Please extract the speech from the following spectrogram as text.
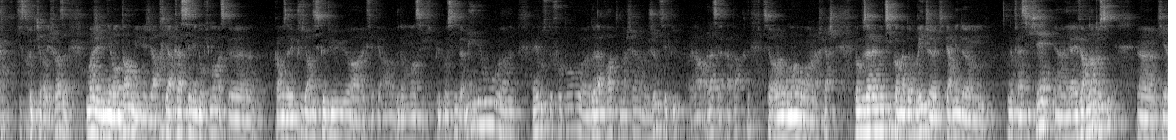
qui structurent les choses. Moi j'ai mis longtemps, mais j'ai appris à classer mes documents parce que quand vous avez plusieurs disques durs, etc., au bout d'un moment c'est juste plus possible. Mais il est où Elle est où cette photo de la droite, machin? Je ne sais plus. Alors là c'est la cata, sur le moment où on la cherche. Donc vous avez un outil comme Adobe Bridge euh, qui permet de, classifier. Euh, il y a Evernote aussi, euh, qui est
